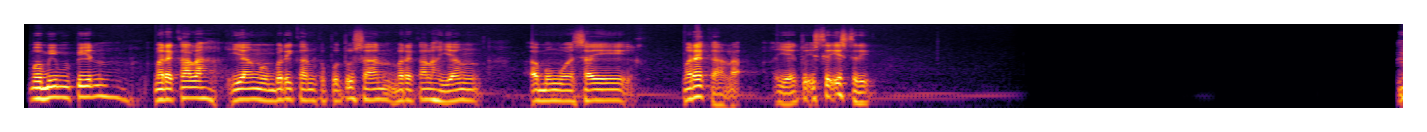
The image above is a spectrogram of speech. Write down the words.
memimpin mereka lah yang memberikan keputusan mereka lah yang eh, menguasai mereka yaitu istri-istri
